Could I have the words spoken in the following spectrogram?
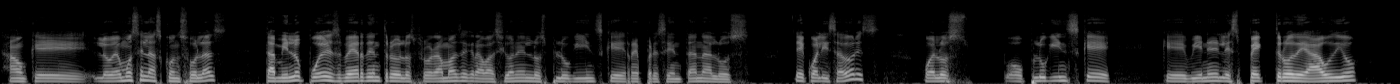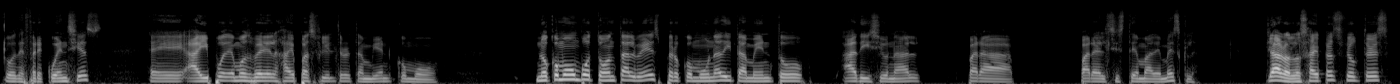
aunque lo vemos en las consolas, también lo puedes ver dentro de los programas de grabación en los plugins que representan a los ecualizadores o a los o plugins que, que vienen el espectro de audio o de frecuencias. Eh, ahí podemos ver el high pass filter también como no como un botón tal vez, pero como un aditamento adicional para, para el sistema de mezcla. Claro, los high pass filters,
